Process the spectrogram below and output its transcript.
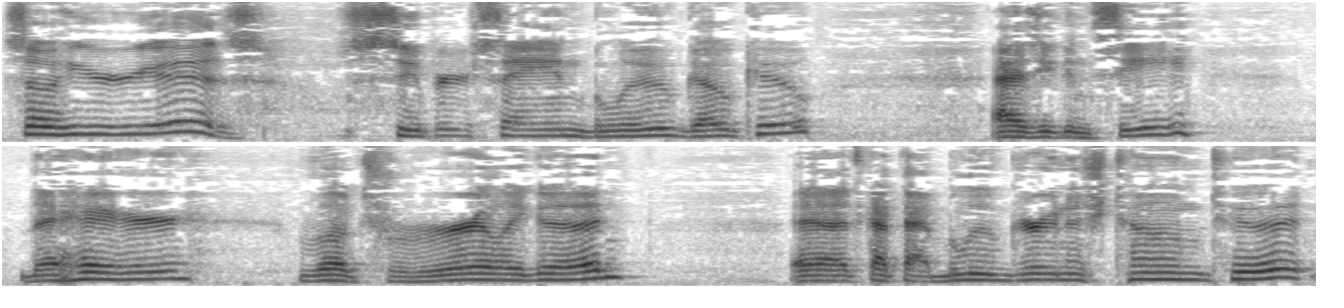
So here he is, Super Saiyan Blue Goku. As you can see, the hair looks really good. Uh, it's got that blue greenish tone to it.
